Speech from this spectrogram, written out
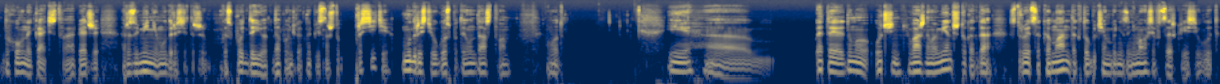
духовные качества. Опять же, разумение, мудрость, это же Господь дает. Да, помните, как написано, что просите мудрости у Господа, и Он даст вам. Вот. И э, это, я думаю, очень важный момент, что когда строится команда, кто бы чем бы ни занимался в церкви, если будет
